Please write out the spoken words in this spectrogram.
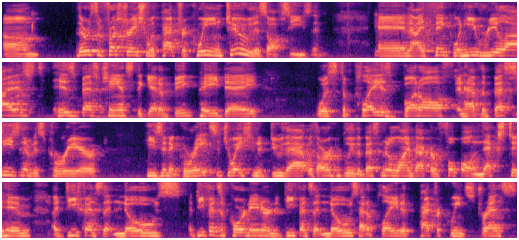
um, there was some frustration with Patrick Queen too this offseason. And I think when he realized his best chance to get a big payday was to play his butt off and have the best season of his career He's in a great situation to do that with arguably the best middle linebacker in football next to him, a defense that knows, a defensive coordinator and a defense that knows how to play to Patrick Queen's strengths.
